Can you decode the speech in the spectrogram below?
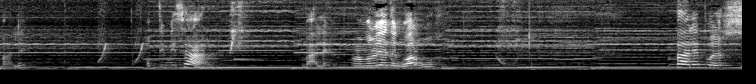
Vale. Optimizar. Vale. A lo mejor ya tengo algo. Vale, pues...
